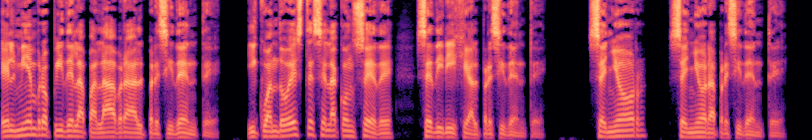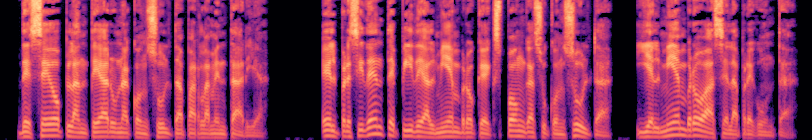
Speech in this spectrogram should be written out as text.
El miembro pide la palabra al presidente y cuando éste se la concede, se dirige al presidente. Señor, señora presidente, deseo plantear una consulta parlamentaria. El presidente pide al miembro que exponga su consulta y el miembro hace la pregunta.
